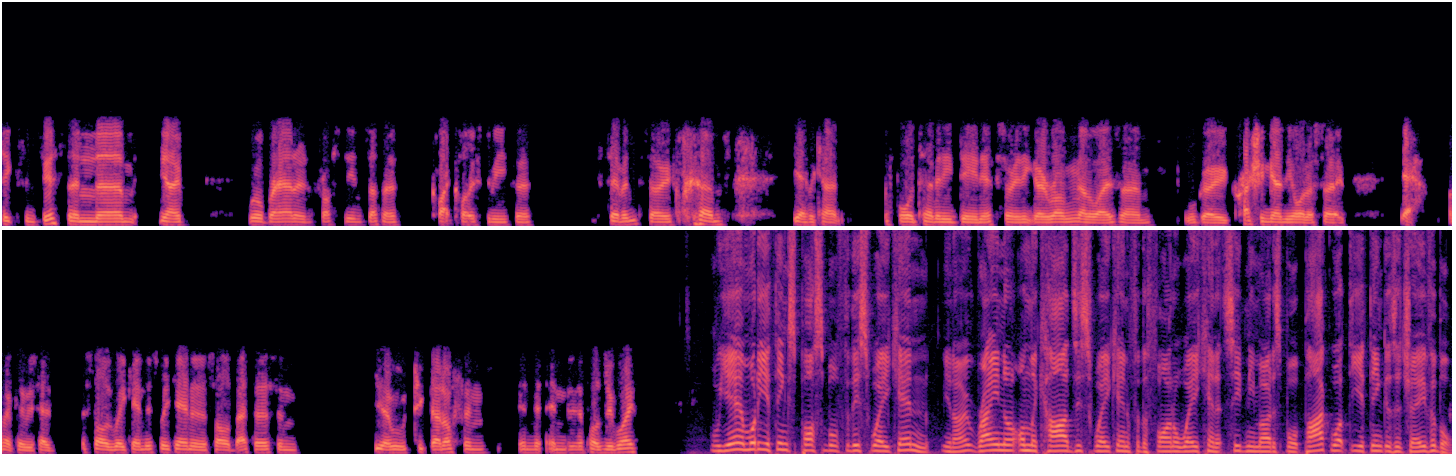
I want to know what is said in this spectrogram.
sixth and fifth, and um, you know, Will Brown and Frosty and stuff are quite close to me for seventh. So um, yeah, we can't afford to have any DNFs or anything go wrong. Otherwise, um, we'll go crashing down the order. So yeah, hopefully we've had a solid weekend this weekend and a solid Bathurst, and you know we'll tick that off and in, in a positive way. Well, yeah, and what do you think's possible for this weekend? You know, rain on the cards this weekend for the final weekend at Sydney Motorsport Park. What do you think is achievable?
